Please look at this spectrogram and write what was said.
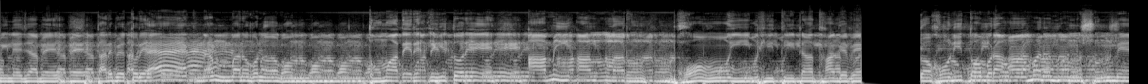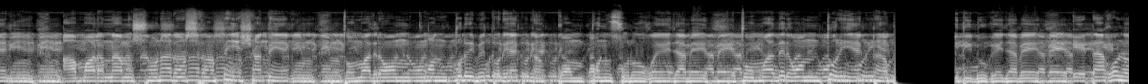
মিলে যাবে। তার ভেতরে এক নাম্বার হলো, তোমাদের ভিতরে আমি আল্লাহর ভয় ভীতিটা থাকবে। যখনই তোমরা আমার নাম শুনবে, আমার নাম শোনার সাথে সাথে তোমাদের অন্তরের ভেতরে একটা কম্পন শুরু হয়ে যাবে। তোমাদের অন্তরে একটা ঢুকে যাবে। এটা হলো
